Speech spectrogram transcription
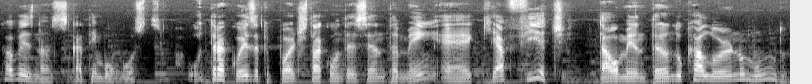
Talvez não, esses caras têm bom gosto. Outra coisa que pode estar acontecendo também é que a Fiat está aumentando o calor no mundo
